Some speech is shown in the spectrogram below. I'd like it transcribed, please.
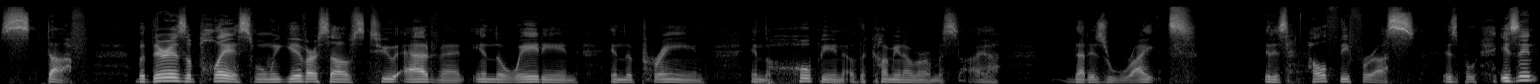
stuff. But there is a place when we give ourselves to Advent in the waiting, in the praying, in the hoping of the coming of our Messiah that is right. It is healthy for us. Is, isn't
